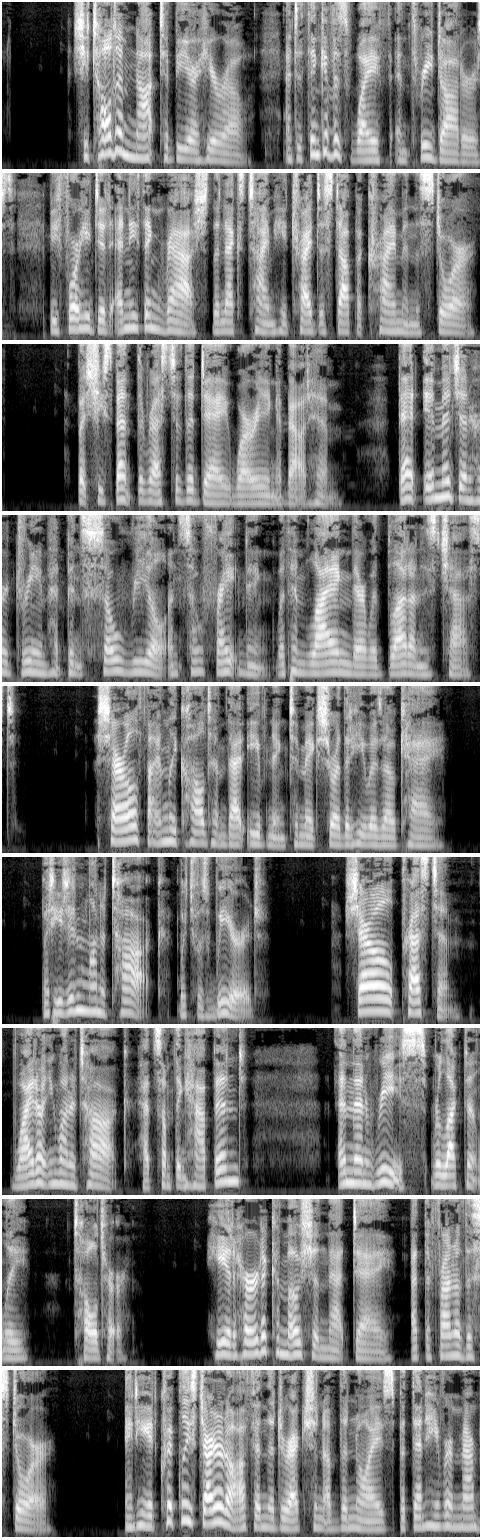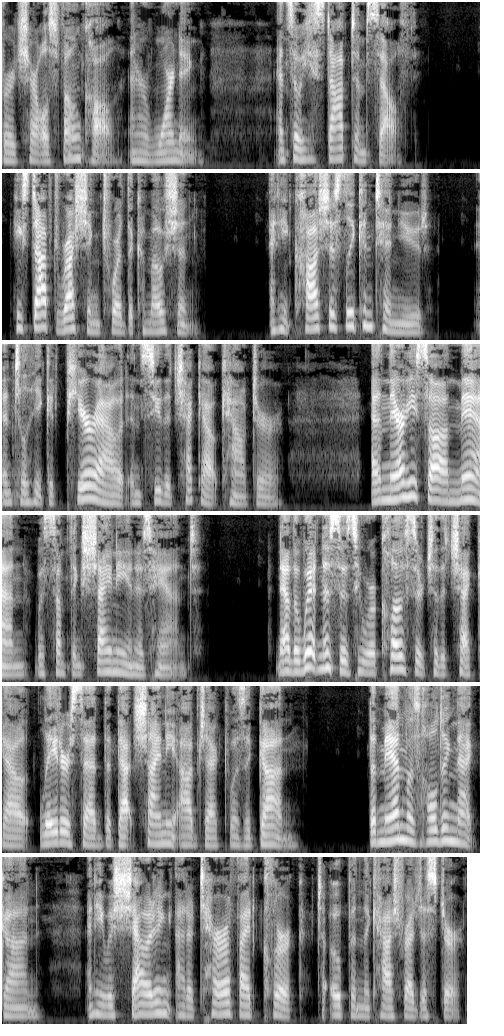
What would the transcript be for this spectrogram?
She told him not to be a hero and to think of his wife and three daughters before he did anything rash the next time he tried to stop a crime in the store. But she spent the rest of the day worrying about him. That image in her dream had been so real and so frightening, with him lying there with blood on his chest. Cheryl finally called him that evening to make sure that he was okay. But he didn't want to talk, which was weird. Cheryl pressed him. Why don't you want to talk? Had something happened? And then Reese, reluctantly, told her. He had heard a commotion that day at the front of the store and he had quickly started off in the direction of the noise, but then he remembered Cheryl's phone call and her warning. And so he stopped himself. He stopped rushing toward the commotion, and he cautiously continued until he could peer out and see the checkout counter. And there he saw a man with something shiny in his hand. Now, the witnesses who were closer to the checkout later said that that shiny object was a gun. The man was holding that gun and he was shouting at a terrified clerk to open the cash register.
